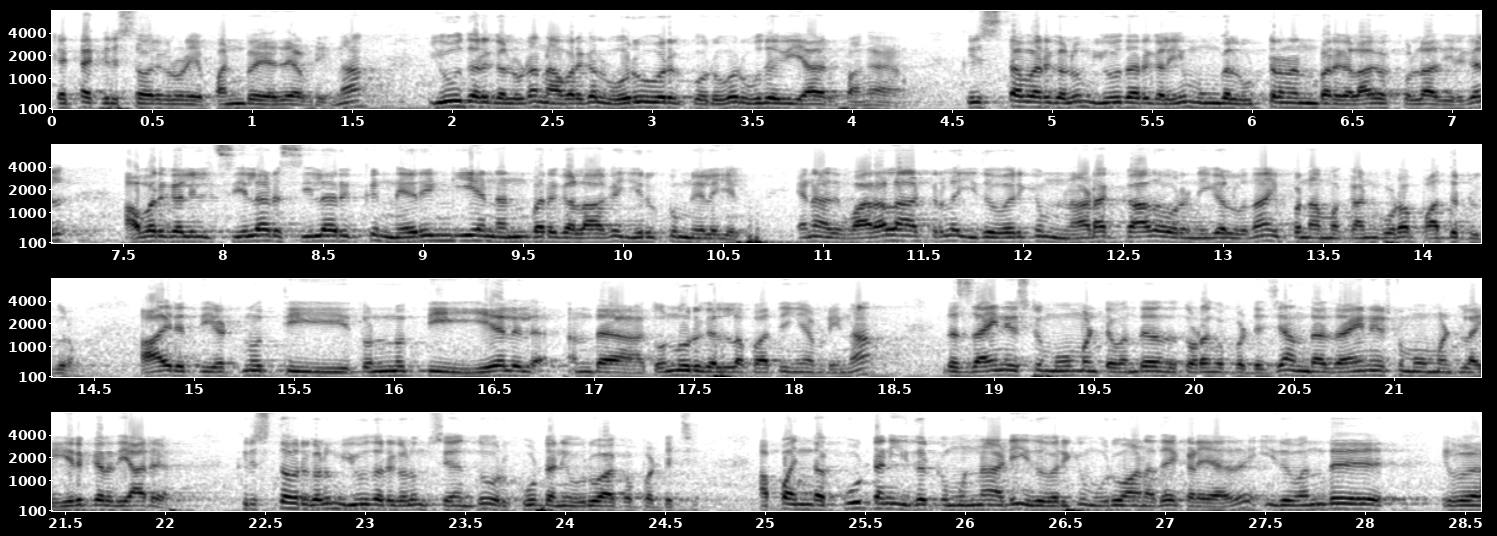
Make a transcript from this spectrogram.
கெட்ட கிறிஸ்தவர்களுடைய பண்பு எது அப்படின்னா யூதர்களுடன் அவர்கள் ஒருவருக்கொருவர் உதவியாக இருப்பாங்க. கிறிஸ்தவர்களும் யூதர்களையும் உங்கள் உற்ற நண்பர்களாக கொள்ளாதீர்கள். அவர்களில் சிலர் சிலருக்கு நெருங்கிய நண்பர்களாக இருக்கும் நிலையில். ஏன்னா அது வரலாற்றில் இது வரைக்கும் நடக்காத ஒரு நிகழ்வு தான் இப்போ நம்ம கண் கூட பார்த்துட்டு இருக்கிறோம் ஆயிரத்தி எட்நூற்றி தொண்ணூற்றி ஏழில் அந்த தொண்ணூறுகளில் பார்த்தீங்க அப்படின்னா இந்த ஜைனிஸ்ட் மூவ்மெண்ட் வந்து அது தொடங்கப்பட்டுச்சு. அந்த ஜைனிஸ்ட் மூமெண்ட்டில் இருக்கிறது யார்? கிறிஸ்தவர்களும் யூதர்களும் சேர்ந்து ஒரு கூட்டணி உருவாக்கப்பட்டுச்சு. அப்போ இந்த கூட்டணி இதற்கு முன்னாடி இது வரைக்கும் உருவானதே கிடையாது. இது வந்து இவ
